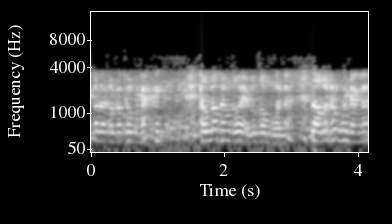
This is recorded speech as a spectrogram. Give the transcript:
เขาแต่เขาก็ทุกข์นะเขาก็ทุกข์เขาอยากรู้ข้อมูลนะเราก็ทุกข์เหมือนกันนะ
